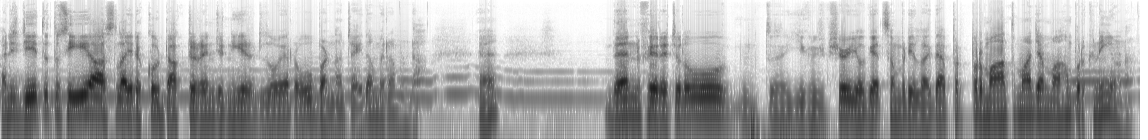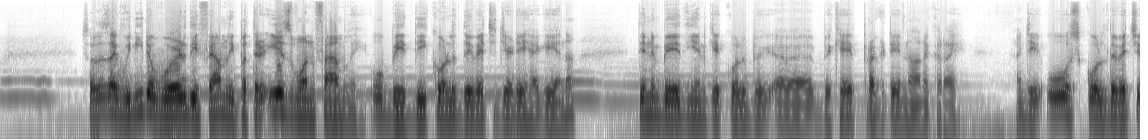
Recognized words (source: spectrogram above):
ਹਾਂਜੀ ਜੇ ਤਾਂ ਤੁਸੀਂ ਇਹ ਆਸ ਲਈ ਰੱਖੋ ਡਾਕਟਰ ਇੰਜੀਨੀਅਰ ਲਾਇਰ ਉਹ ਬਣਨਾ ਚਾਹੀਦਾ ਮੇਰਾ ਮੁੰਡਾ ਹੈ ਦੈਨ ਫਿਰ ਚਲੋ you can sure you'll get somebody like that ਪਰ ਪਰਮਾਤਮਾ ਜਾਂ ਮਹਾਂਪੁਰਖ ਨਹੀਂ ਹੋਣਾ ਸੋ ਦਿਸ ਲਾਈਕ we need a worthy family but there is one family ਉਹ ਬੇਦੀ ਕੁਲ ਦੇ ਵਿੱਚ ਜਿਹੜੇ ਹੈਗੇ ਆ ਨਾ ਤਿੰਨ ਬੇਦੀਆਂ ਕੇ ਕੁਲ ਵਿਖੇ ਪ੍ਰਗਟੇ ਨਾਨਕ ਰਾਏ ਹਾਂਜੀ ਉਸ ਕੁਲ ਦੇ ਵਿੱਚ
